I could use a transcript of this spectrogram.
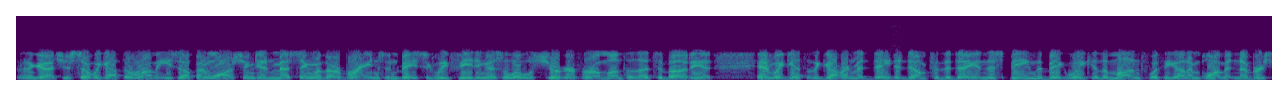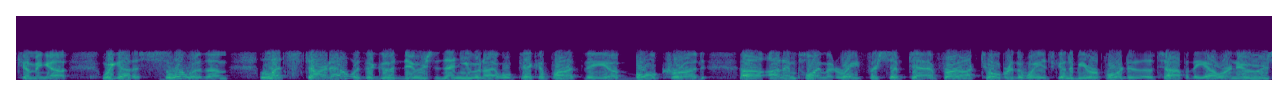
I got you. So we got the rummies up in Washington messing with our brains and basically feeding us a little sugar for a month, and that's about it. And we get to the government data dump for the day, and this being the big week of the month with the unemployment numbers coming out, we got a slew of them. Let's start out with the good news, and then you and I will pick apart the uh, bull crud. Uh, unemployment rate for September, for October, the way it's going to be reported at the top of the hour news,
